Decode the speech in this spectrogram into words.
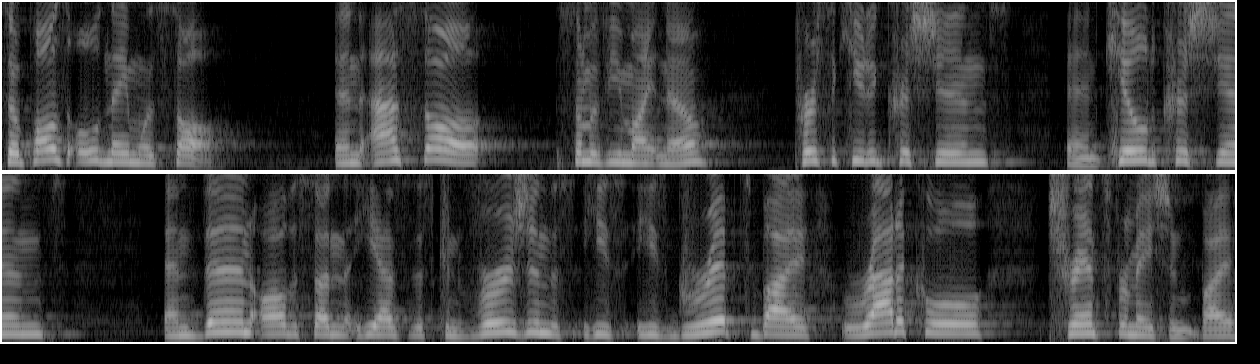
So, Paul's old name was Saul. And as Saul, some of you might know, persecuted Christians and killed Christians. And then all of a sudden, he has this conversion. This, he's, he's gripped by radical transformation, by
